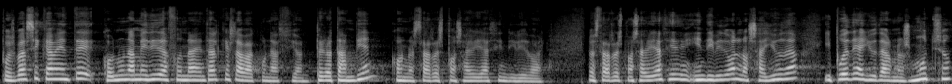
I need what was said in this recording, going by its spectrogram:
Pues básicamente con una medida fundamental que es la vacunación, pero también con nuestra responsabilidad individual. Nuestra responsabilidad individual nos ayuda y puede ayudarnos mucho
